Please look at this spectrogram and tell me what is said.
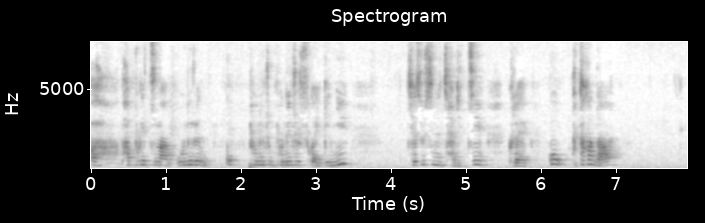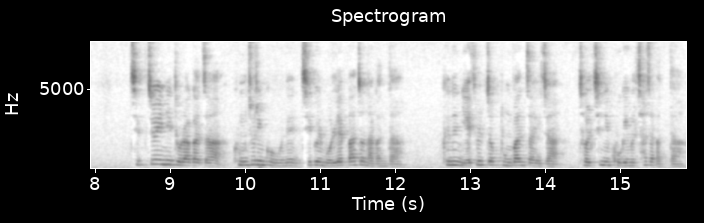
아, 바쁘겠지만 오늘은 꼭 돈을 좀 보내줄 수가 있겠니? 재수 씨는 잘 있지? 그래, 꼭 부탁한다. 집주인이 돌아가자 굶주린 고우는 집을 몰래 빠져나간다. 그는 예술적 동반자이자 절친인 고갱을 찾아갔다.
